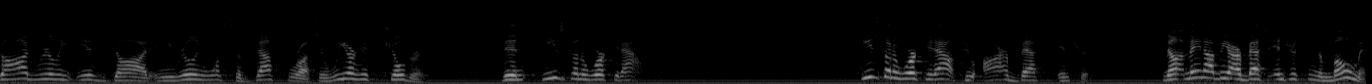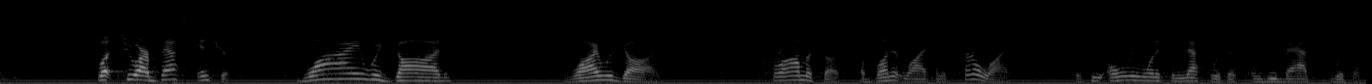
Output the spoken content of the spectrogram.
God really is God and He really wants the best for us and we are His children, then He's going to work it out. He's going to work it out to our best interest. Now, it may not be our best interest in the moment, but to our best interest. Why would God, why would God promise us abundant life and eternal life if He only wanted to mess with us and do bad with us,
